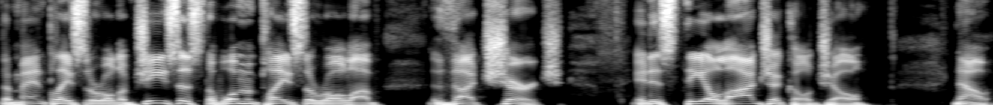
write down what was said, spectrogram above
the man plays the role of Jesus, the woman plays the role of the church. It is theological, Joe. Now,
